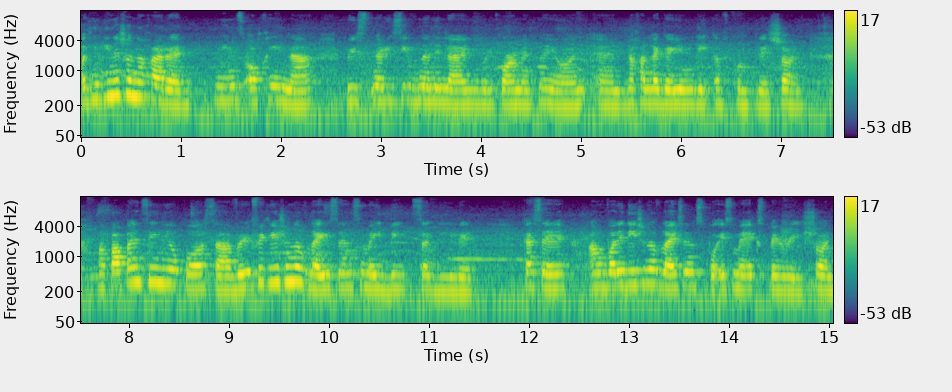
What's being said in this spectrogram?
Pag hindi na siya naka-red, means okay na, na-receive na nila yung requirement na yon and nakalagay yung date of completion. Mapapansin nyo po sa verification of license, may date sa gilid. Kasi, ang validation of license po is may expiration.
